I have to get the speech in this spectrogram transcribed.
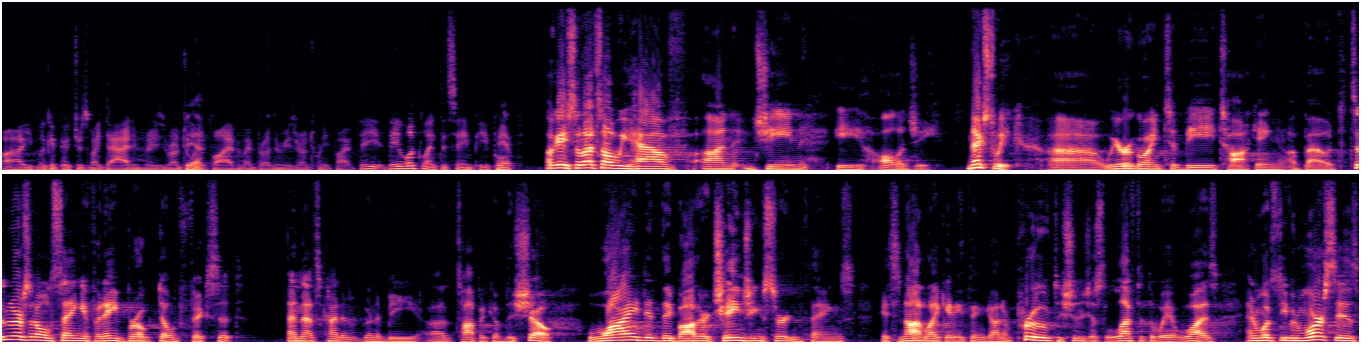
Uh, you look at pictures of my dad when he's around Yeah. 25, and my brother when he's around 25. They they look like the same people. Okay, so that's all we have on genealogy. Next week, uh, we are going to be talking about. So there's an old saying: "If it ain't broke, don't fix it," and that's kind of going to be a topic of the show. Why did they bother changing certain things? It's not like anything got improved. They should have just left it the way it was. And what's even worse is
